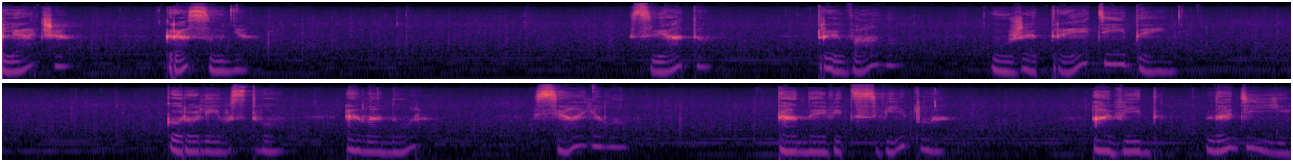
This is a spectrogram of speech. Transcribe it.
Спляча красуня. Свято тривало уже третій день. Королівство Еланор сяяло, та не від світла, а від надії.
